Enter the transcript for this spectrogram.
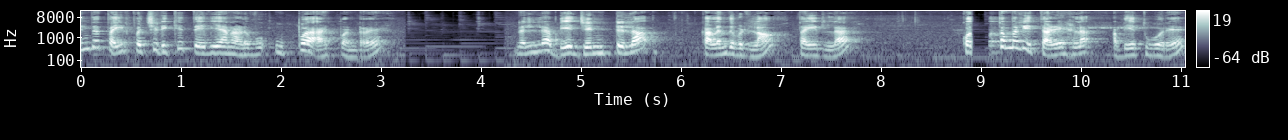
இந்த தயிர் பச்சடிக்கு தேவையான அளவு உப்பை ஆட் பண்ணுறேன் நல்லா அப்படியே ஜென்டிலாக கலந்து விடலாம் தயிரில். கொத்தமல்லி தழைகளை அப்படியே தூவுறேன்.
